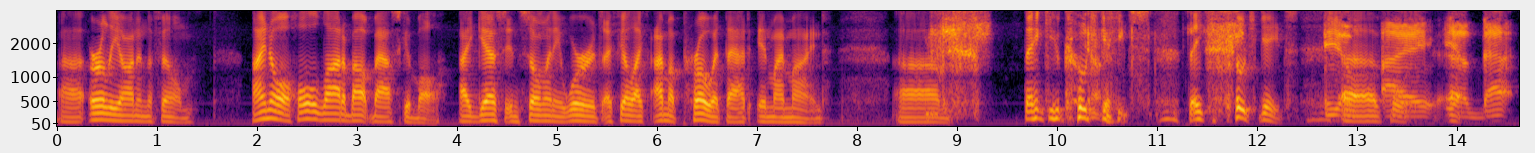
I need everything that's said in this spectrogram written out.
uh, early on in the film, I know a whole lot about basketball. I guess in so many words, I feel like I'm a pro at that in my mind. Um, thank you, Coach yeah. Gates. Thank you, Coach Gates. Yeah, uh, for, I, yeah, that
